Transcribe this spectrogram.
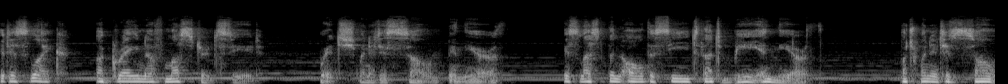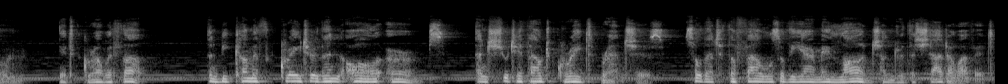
It is like a grain of mustard seed, which, when it is sown in the earth, is less than all the seeds that be in the earth. But when it is sown, it groweth up, and becometh greater than all herbs, and shooteth out great branches, so that the fowls of the air may lodge under the shadow of it.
